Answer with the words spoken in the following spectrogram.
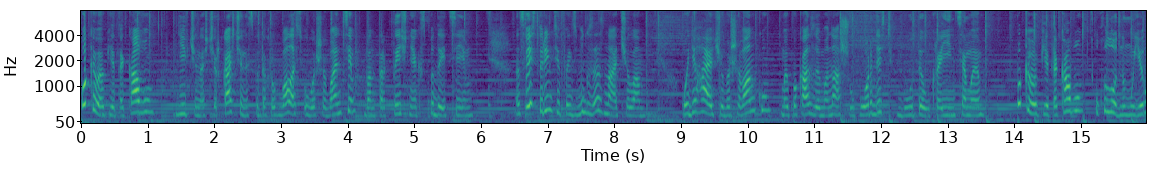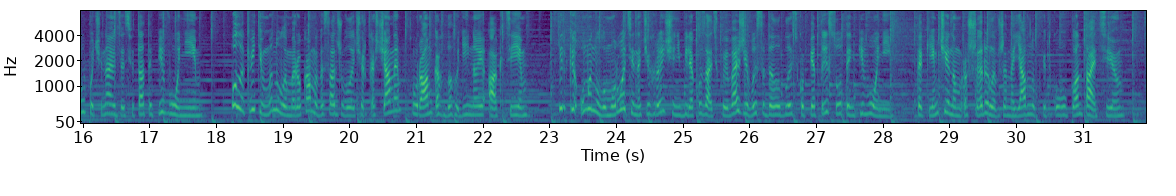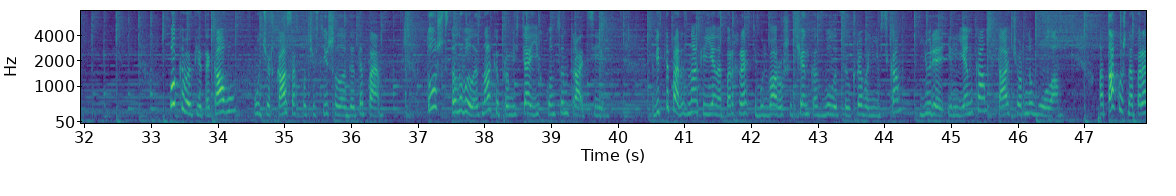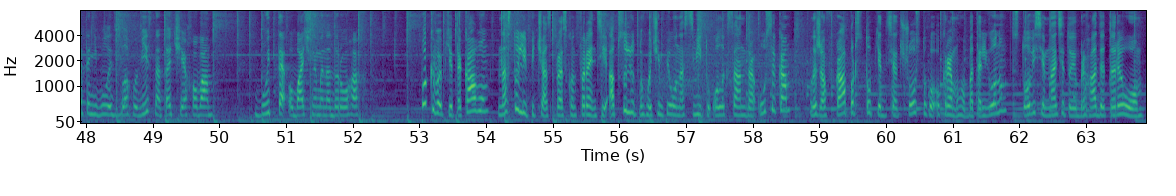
Поки ви п'єте каву, дівчина з Черкащини сфотографувалась у вишиванці в антарктичній експедиції. На своїй сторінці Фейсбук зазначила: одягаючи вишиванку, ми показуємо нашу гордість бути українцями. Поки ви п'єте каву, у холодному яру починають зацвітати півонії. Поле квітів минулими роками висаджували черкащани у рамках благодійної акції. Тільки у минулому році на Чигиринщині біля козацької вежі висадили близько п'яти сотень півоній. Таким чином розширили вже наявну квіткову плантацію. Поки ви п'єте каву, у Черкасах почастішали ДТП. Тож встановили знаки про місця їх концентрації. Відтепер знаки є на перехресті бульвару Шевченка з вулицею Криволівська, Юрія Ільєнка та Чорновола, а також на перетині вулиць Благовісна та Чехова. Будьте обачними на дорогах. Поки ви п'єте каву, на столі під час прес-конференції абсолютного чемпіона світу Олександра Усика лежав прапор 156-го окремого батальйону 118-ї бригади ТРО.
